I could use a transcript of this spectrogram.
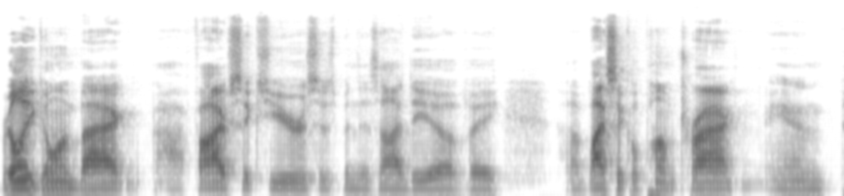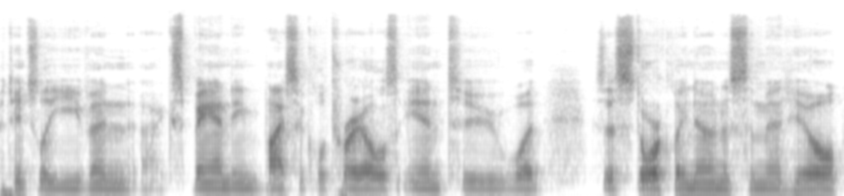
really going back uh, five, six years. There's been this idea of a, a bicycle pump track and potentially even expanding bicycle trails into what is historically known as Cement Hill.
